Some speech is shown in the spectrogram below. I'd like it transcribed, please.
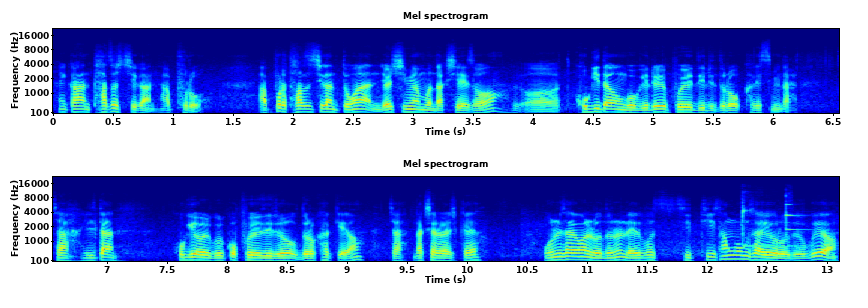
그러니까 한 5시간 앞으로 앞으로 5시간 동안 열심히 한번 낚시해서 어, 고기다운 고기를 보여드리도록 하겠습니다. 자 일단 고기 얼굴 꼭 보여드리도록 노력할게요. 자 낚시하러 가실까요? 오늘 사용할 로드는 레버시티 3045 로드고요.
